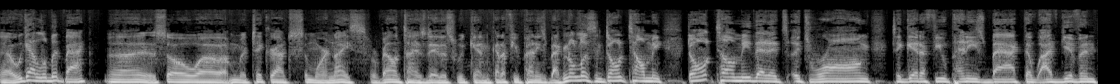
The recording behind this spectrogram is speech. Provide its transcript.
uh, we got a little bit back. Uh, so uh, I'm going to take her out to somewhere nice for Valentine's Day this weekend. Got a few pennies back. No, listen, don't tell me, don't tell me that it's it's wrong to get a few pennies back. That I've given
